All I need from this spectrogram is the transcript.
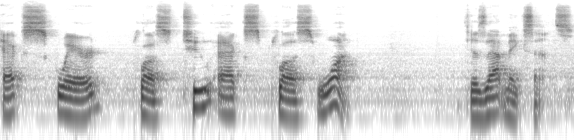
x squared plus 2x plus 1. Does that make sense?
